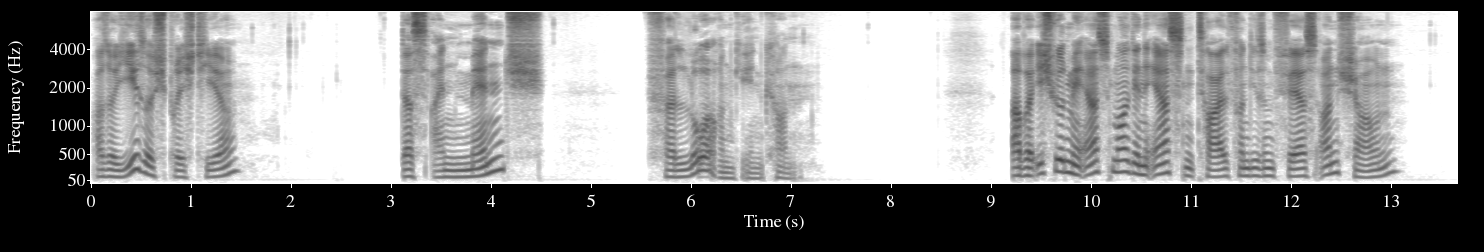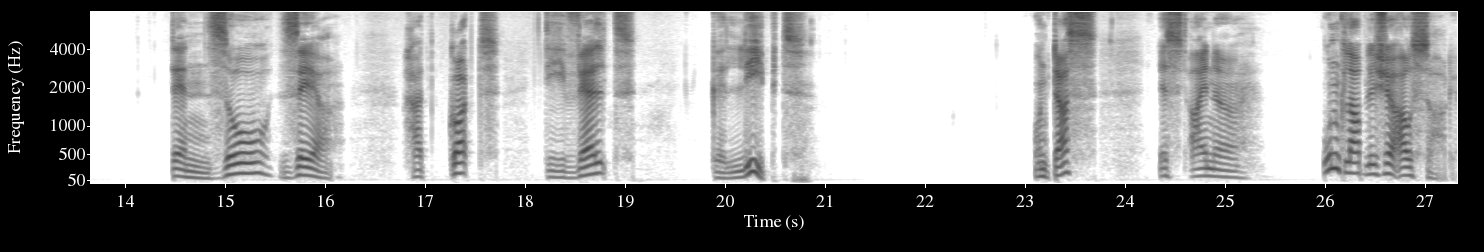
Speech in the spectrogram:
Also Jesus spricht hier, dass ein Mensch verloren gehen kann. Aber ich will mir erstmal den ersten Teil von diesem Vers anschauen, denn so sehr hat Gott die Welt geliebt. Und das ist eine unglaubliche Aussage.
